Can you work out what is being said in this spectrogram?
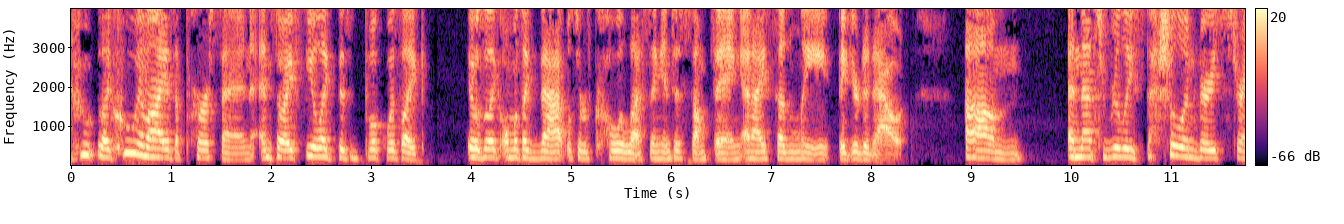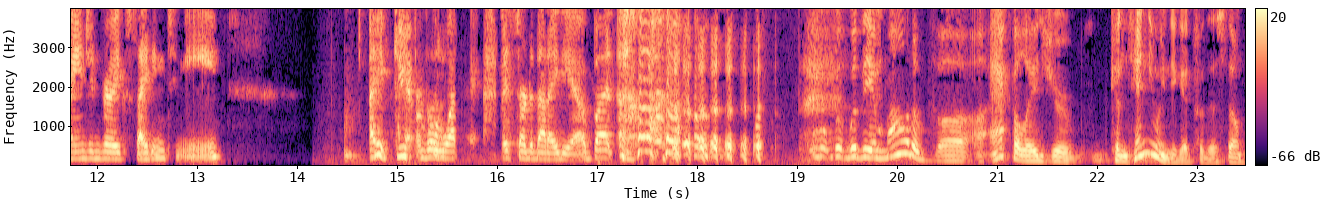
who, like, who am I as a person? And so I feel like this book was like it was like almost like that was sort of coalescing into something and i suddenly figured it out um, and that's really special and very strange and very exciting to me i can't remember what i started that idea but with the amount of uh, accolades you're continuing to get for this though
